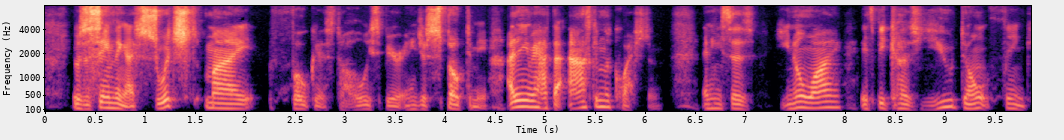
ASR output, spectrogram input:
It was the same thing. I switched my focus to Holy Spirit and he just spoke to me. I didn't even have to ask him the question. And he says, You know why? It's because you don't think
